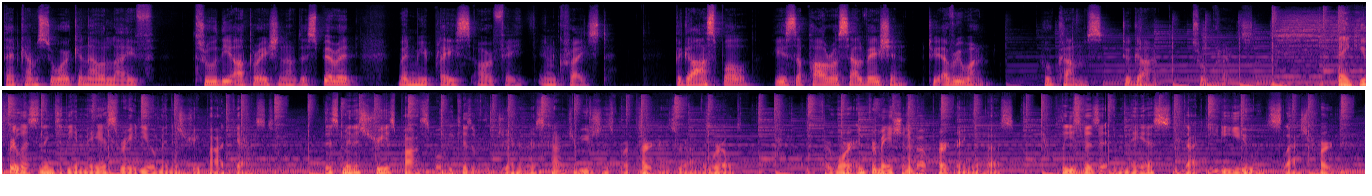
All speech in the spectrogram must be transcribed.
that comes to work in our life through the operation of the Spirit when we place our faith in Christ. The gospel is the power of salvation to everyone who comes to God through Christ. Thank you for listening to the Emmaus Radio Ministry podcast. This ministry is possible because of the generous contributions from our partners around the world. For more information about partnering with us, please visit emmaus.edu/partner.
